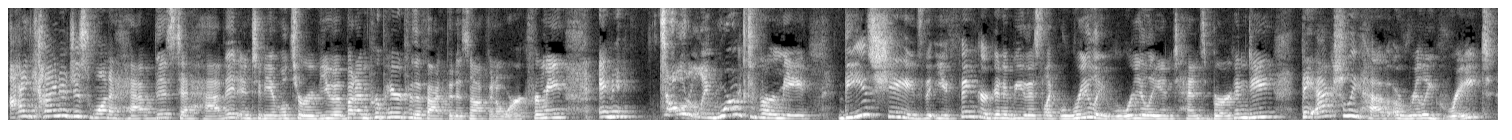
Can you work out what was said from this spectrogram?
I kind of just want to have this to have it and to be able to review it, but I'm prepared for the fact that it's not going to work for me. And it totally worked for me. These shades that you think are gonna be this like really, really intense burgundy, they actually have a really great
